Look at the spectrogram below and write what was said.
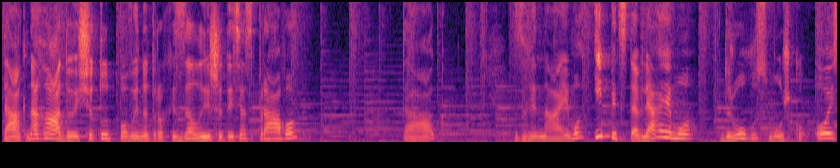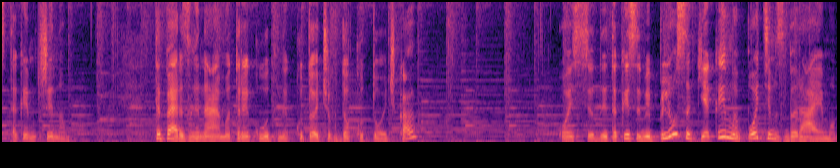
Так, нагадую, що тут повинно трохи залишитися справа. Так, згинаємо і підставляємо другу смужку. Ось таким чином. Тепер згинаємо трикутник куточок до куточка. Ось сюди, такий собі плюсик, який ми потім збираємо.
